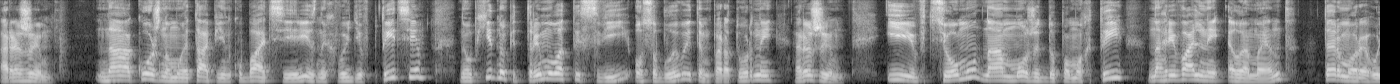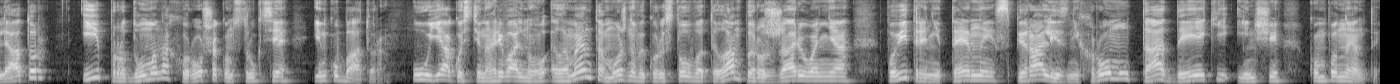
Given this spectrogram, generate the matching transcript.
режим. На кожному етапі інкубації різних видів птиці необхідно підтримувати свій особливий температурний режим. І в цьому нам можуть допомогти нагрівальний елемент, терморегулятор і продумана хороша конструкція інкубатора. У якості нагрівального елемента можна використовувати лампи розжарювання, повітряні тени, спіралі з ніхрому та деякі інші компоненти.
